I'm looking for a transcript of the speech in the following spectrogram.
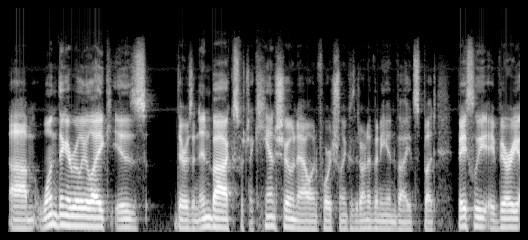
um, one thing I really like is there's an inbox, which I can't show now, unfortunately, because I don't have any invites, but basically a very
